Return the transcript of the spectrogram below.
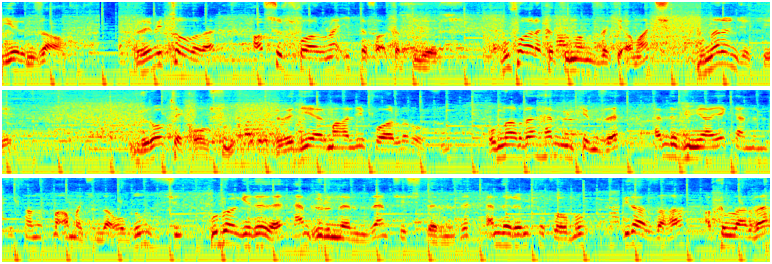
yerimizi aldık. Remito olarak Hasyurt Fuarı'na ilk defa katılıyoruz. Bu fuara katılmamızdaki amaç bundan önceki Growtek olsun ve diğer mahalli fuarlar olsun. Onlarda hem ülkemize hem de dünyaya kendimizi tanıtma amacında olduğumuz için bu bölgede de hem ürünlerimizi hem çeşitlerimizi hem de Remito tohumu biraz daha akıllarda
